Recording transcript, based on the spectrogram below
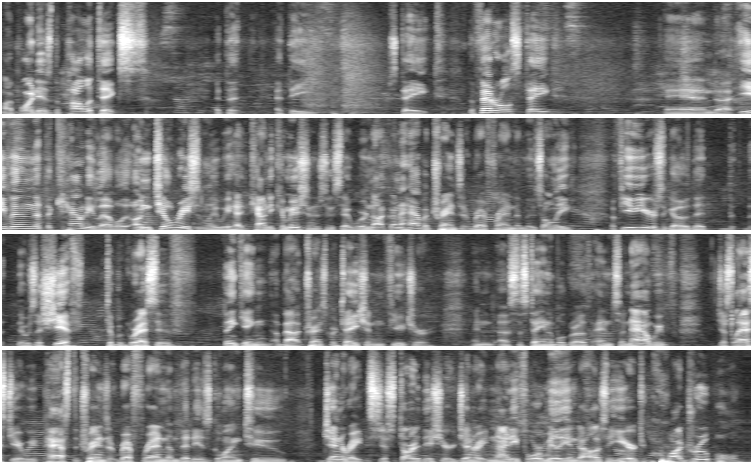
my point is the politics at the at the state, the federal, state, and uh, even at the county level, until recently, we had county commissioners who said we're not going to have a transit referendum. It was only a few years ago that th- th- there was a shift to progressive thinking about transportation future and uh, sustainable growth. And so now we've just last year we passed the transit referendum that is going to generate. It's just started this year. Generate 94 million dollars a year to quadruple.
